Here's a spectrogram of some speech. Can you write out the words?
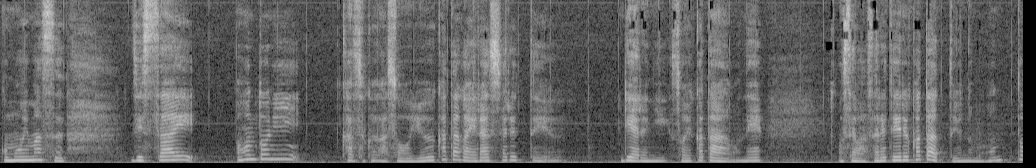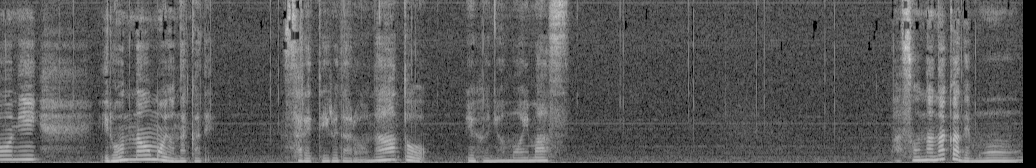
思います。実際本当に家族がそういう方がいらっしゃるっていうリアルにそういう方をねお世話されている方っていうのも本当にいろんな思いの中でされているだろうなというふうに思います、まあ、そんな中でも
